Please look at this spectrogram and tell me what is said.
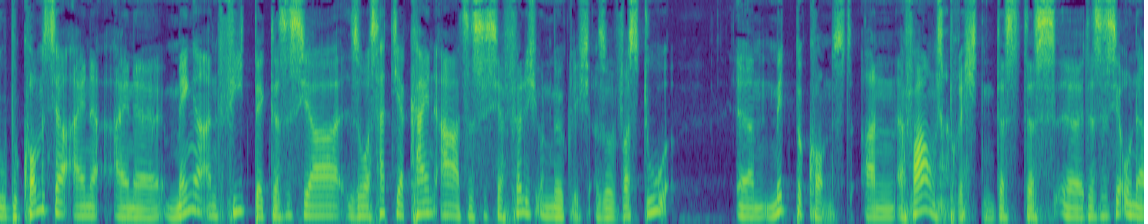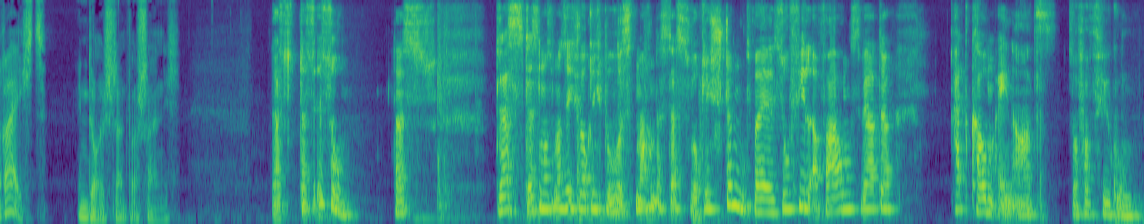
du bekommst ja eine, eine Menge an Feedback. Das ist ja, sowas hat ja kein Arzt. Das ist ja völlig unmöglich. Also was du ähm, mitbekommst an Erfahrungsberichten, ja. das, das, äh, das ist ja unerreicht in Deutschland wahrscheinlich. Das, das ist so. Das, das, das muss man sich wirklich bewusst machen, dass das wirklich stimmt, weil so viel Erfahrungswerte hat kaum ein Arzt zur Verfügung.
